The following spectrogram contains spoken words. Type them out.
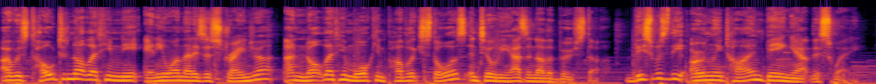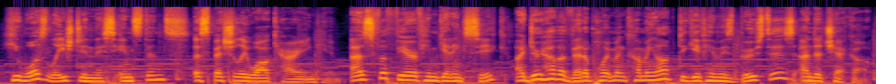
I was told to not let him near anyone that is a stranger and not let him walk in public stores until he has another booster. This was the only time being out this way. He was leashed in this instance, especially while carrying him. As for fear of him getting sick, I do have a vet appointment coming up to give him his boosters and a checkup.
